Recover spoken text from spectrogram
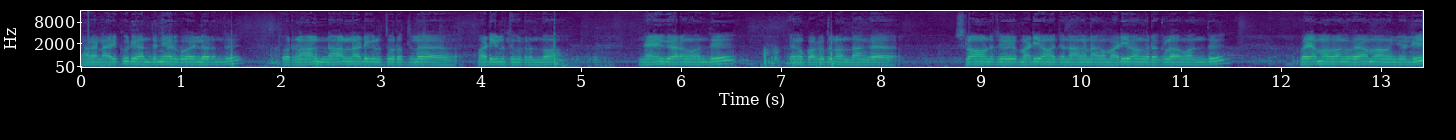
நாங்கள் நரிக்குடி அந்தனியார் கோயிலேருந்து ஒரு நாலு நாலு நாடுகள் தூரத்தில் மடி இழுத்துக்கிட்டு இருந்தோம். நேவிக்காரங்க வந்து எங்கள் பக்கத்தில் வந்தாங்க. ஸ்லோவன் மடி வாங்க சொன்னாங்க. நாங்கள் மடி வாங்குறதுக்குள்ள அவங்க வந்து வேகமாக வாங்க வேகமாக வாங்கன்னு சொல்லி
